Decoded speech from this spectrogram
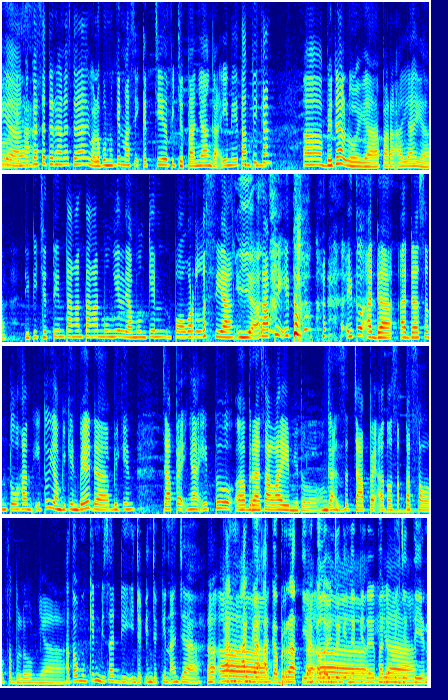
Iya, Ya. tugas sederhana-sederhana walaupun mungkin masih kecil pijetannya nggak ini, tapi kan eh, beda loh ya para ayah ya. Dipijetin tangan-tangan mungil yang mungkin powerless ya. Iya. Tapi itu itu ada ada sentuhan itu yang bikin beda, bikin capeknya itu eh, berasa lain gitu loh. Enggak secapek atau sekesel sebelumnya. Atau mungkin bisa diinjek-injekin aja. Heeh. Kan agak agak berat ya kalau Heeh, injek-injekin daripada iya. pijetin.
